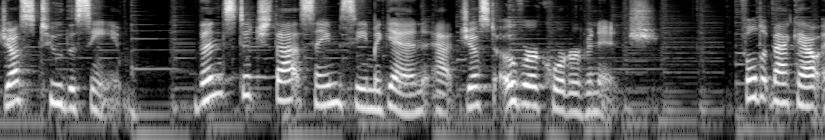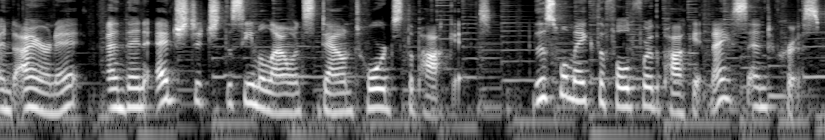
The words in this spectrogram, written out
just to the seam. Then stitch that same seam again at just over a quarter of an inch. Fold it back out and iron it, and then edge stitch the seam allowance down towards the pocket. This will make the fold for the pocket nice and crisp.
